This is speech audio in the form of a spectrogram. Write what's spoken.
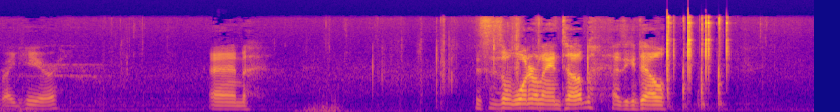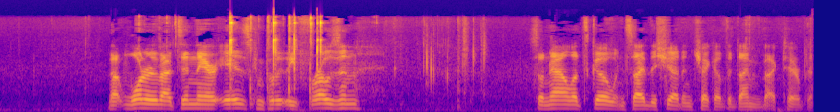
right here, and this is a waterland tub, as you can tell. That water that's in there is completely frozen. So now let's go inside the shed and check out the Diamondback Terrapin.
